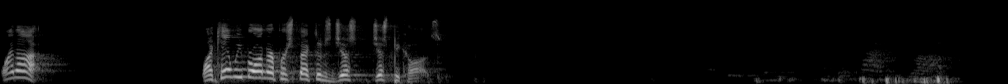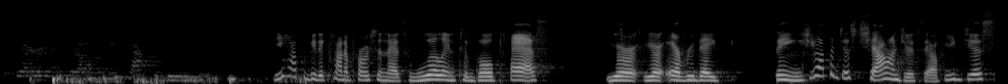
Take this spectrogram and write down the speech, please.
Why not? Why can't we broaden our perspectives just, just because? You have to be, the kind of person that's willing to go past your, your everyday things. You have to just challenge yourself. You just,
